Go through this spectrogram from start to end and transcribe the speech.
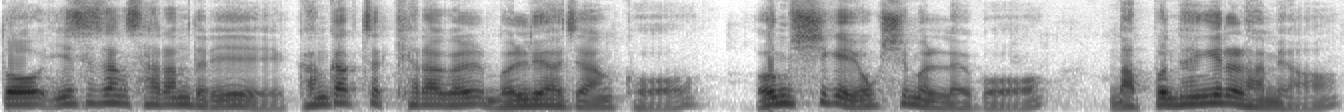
또 이 세상 사람들이 감각적 쾌락을 멀리하지 않고 음식에 욕심을 내고 나쁜 행위를 하며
